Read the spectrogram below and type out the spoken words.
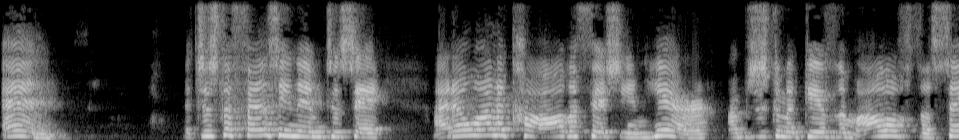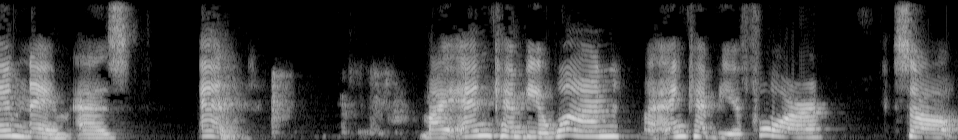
N. It's just a fancy name to say, I don't want to call all the fish in here. I'm just going to give them all of the same name as N. My N can be a 1, my N can be a 4. So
